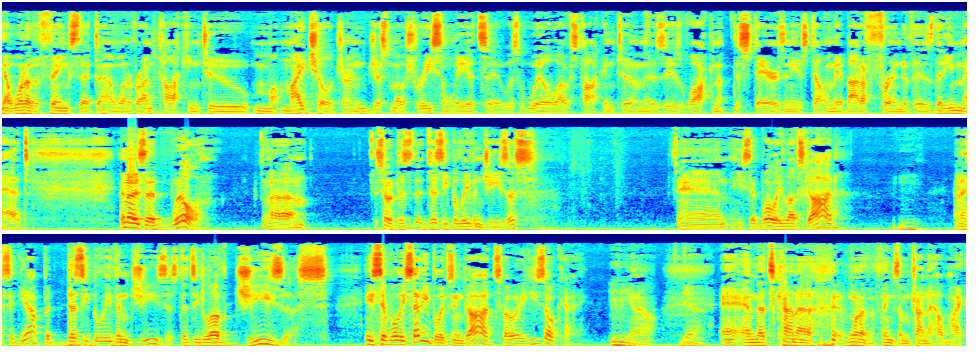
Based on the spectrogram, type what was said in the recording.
Now, one of the things that uh, whenever I'm talking to m- my children, just most recently, it's it was Will. I was talking to him as he was walking up the stairs, and he was telling me about a friend of his that he met, and I said, Will. Um, so does does he believe in Jesus? And he said, Well, he loves God. And I said, Yeah, but does he believe in Jesus? Does he love Jesus? And he said, Well, he said he believes in God, so he's okay. You know, Yeah. and, and that's kind of one of the things I'm trying to help my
